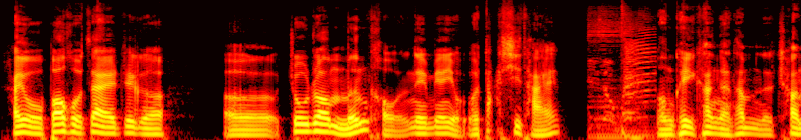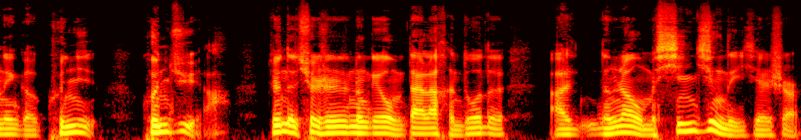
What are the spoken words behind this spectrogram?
还有包括在这个呃周庄门口那边有个大戏台，我们可以看看他们的唱那个昆昆剧啊，真的确实能给我们带来很多的啊，能让我们心静的一些事儿。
